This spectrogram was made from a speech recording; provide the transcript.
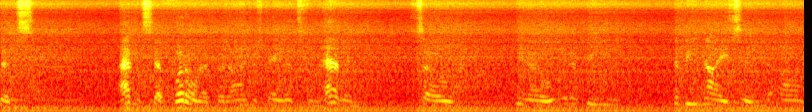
that's. I haven't stepped foot on it, but I understand it's from heaven. So, you know, it'll be it'll be nice. And um,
